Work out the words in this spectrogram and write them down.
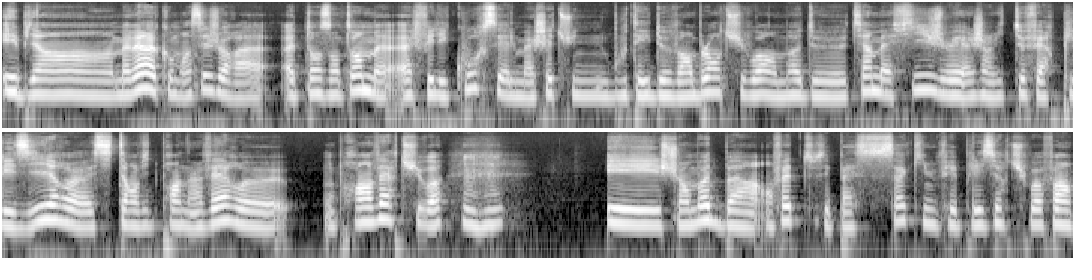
eh bien ma mère a commencé genre à, à de temps en temps elle fait les courses et elle m'achète une bouteille de vin blanc tu vois en mode euh, tiens ma fille j'ai envie de te faire plaisir euh, si t'as envie de prendre un verre euh, on prend un verre tu vois Mhm. et je suis en mode bah en fait c'est pas ça qui me fait plaisir tu vois enfin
